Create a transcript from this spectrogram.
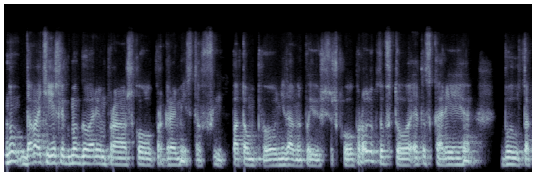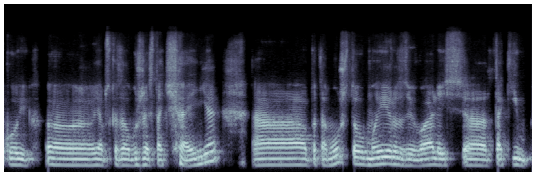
Ну, давайте, если мы говорим про школу программистов и потом недавно появившуюся школу продуктов, то это скорее был такой, э, я бы сказал, жест отчаяния, э, потому что мы развивались э, таким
